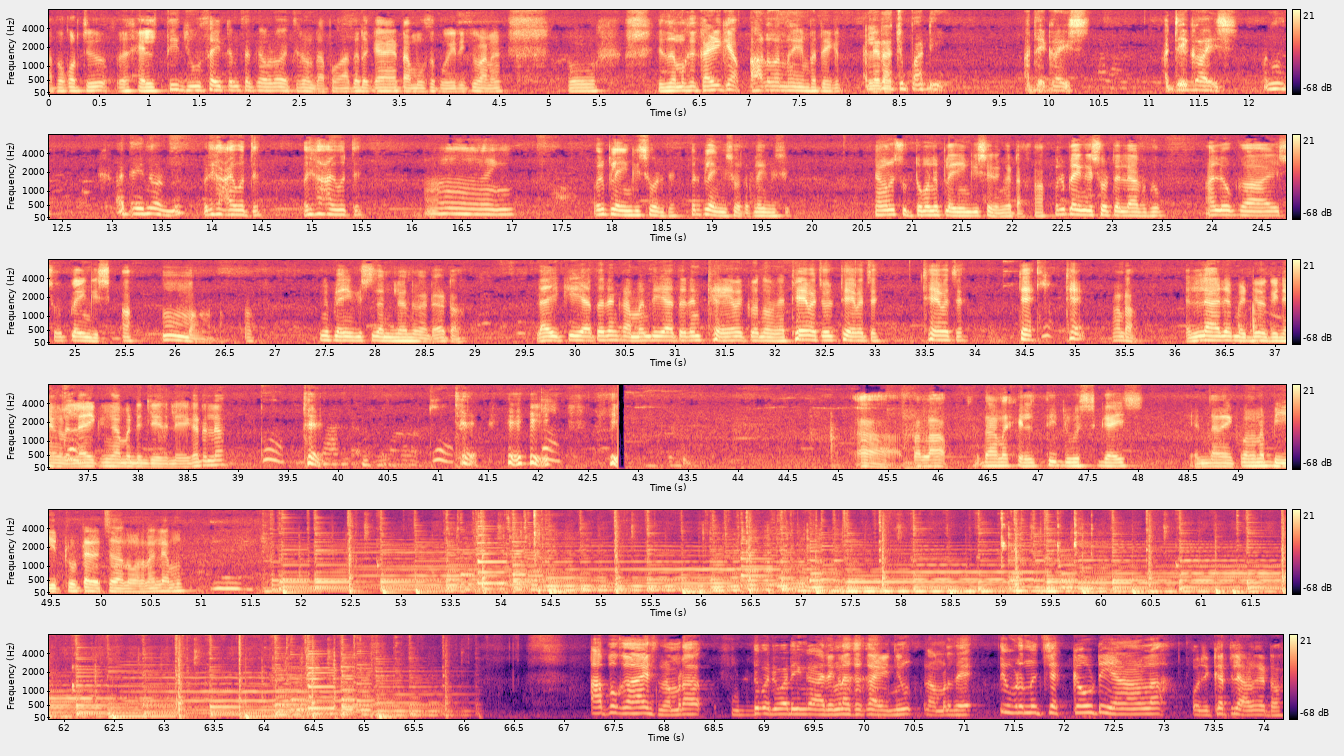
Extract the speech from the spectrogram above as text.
അപ്പോൾ കുറച്ച് ഹെൽത്തി ജ്യൂസ് ഐറ്റംസ് ഒക്കെ അവിടെ വെച്ചിട്ടുണ്ട്. അപ്പോൾ അതെടുക്കാനായിട്ട് അമ്മൂസ് പോയിരിക്കുവാണ്. അപ്പോൾ ഇത് നമുക്ക് കഴിക്കാം. ആൾ വന്നു കഴിയുമ്പോഴത്തേക്കും അല്ലേടാ ചുപ്പാട്ടി അതേ ഗൈസ് അതേ ഗൈസ് അതേന്ന് വന്നു ഒരു ഹായ് വത്ത് ഒരു ഹായ് വത്ത്. ഹായ് ഒരു പ്ലെയിൻ കിഷ് കൊടുത്തേ. ഒരു പ്ലെയിൻ കിഷ് കൊടുത്തേ പ്ലെയിൻ കിഷ് ഞങ്ങൾ ചുട്ടുമണി പ്ലെയിൻ കിഷ് തരും കേട്ടോ. ആ ഒരു പ്ലെയിൻ കിഷ് കൊടുത്ത് എല്ലാവർക്കും. Hello guys playing plain quiche ആ ഉമ്മ ഇനി പ്ലെയിൻ കിഷ് തന്നില്ലെന്ന് വേണ്ട കേട്ടോ. ലൈക്ക് ചെയ്യാത്തവരും കമന്റ് ചെയ്യാത്തവരും ടേ വെക്കുമെന്ന് പറഞ്ഞാൽ ടേ വെച്ച് ഒരു ടേ വെച്ചേ ടേ വെച്ചേ ടേ ടേ കണ്ടോ? എല്ലാവരും വെടി വെക്കും ഞങ്ങൾ ലൈക്കും കമന്റും ചെയ്തില്ലേ കേട്ടല്ലോ? ടേ ടേ ആ കൊള്ളാം ഇതാണ് ഹെൽത്തി ജ്യൂസ് ഗൈസ് എന്താണ്? എനിക്ക് തോന്നുന്നത് ബീട്രൂട്ട് അരച്ചതാന്ന് തോന്നണം അല്ലേ അമ്മു? അപ്പൊ ഗായ്സ് നമ്മുടെ ഫുഡ് പരിപാടിയും കാര്യങ്ങളൊക്കെ കഴിഞ്ഞു. നമ്മളിത് ഇവിടുന്ന് ചെക്ക് ഔട്ട് ചെയ്യാനുള്ള ഒരുക്കത്തിലാണ് കേട്ടോ.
